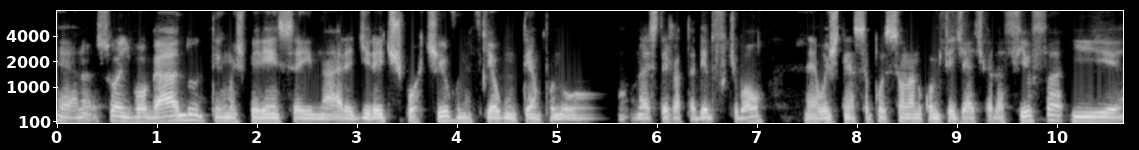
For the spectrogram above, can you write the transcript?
É, eu sou advogado, tenho uma experiência aí na área de direito esportivo, né? Fiquei algum tempo no, no STJD do futebol. Né? Hoje tenho essa posição lá no Comitê de Ética da FIFA e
